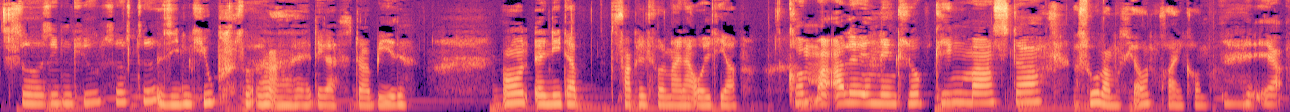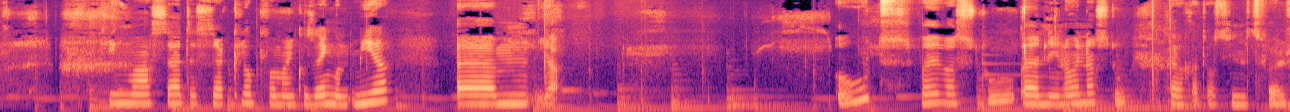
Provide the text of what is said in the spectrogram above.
So, sieben Cubes hast du? Sieben Cubes. So, äh, Digga, stabil. Und Anita fackelt von meiner Ulti ab. Kommt mal alle in den Club King Master. Achso, da muss ich auch noch reinkommen. ja. King Master, das ist der Club von meinem Cousin und mir. Ähm, ja. Oh, zwölf hast du. Äh, nee, neun hast du. Ja, gerade aus den zwölf.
